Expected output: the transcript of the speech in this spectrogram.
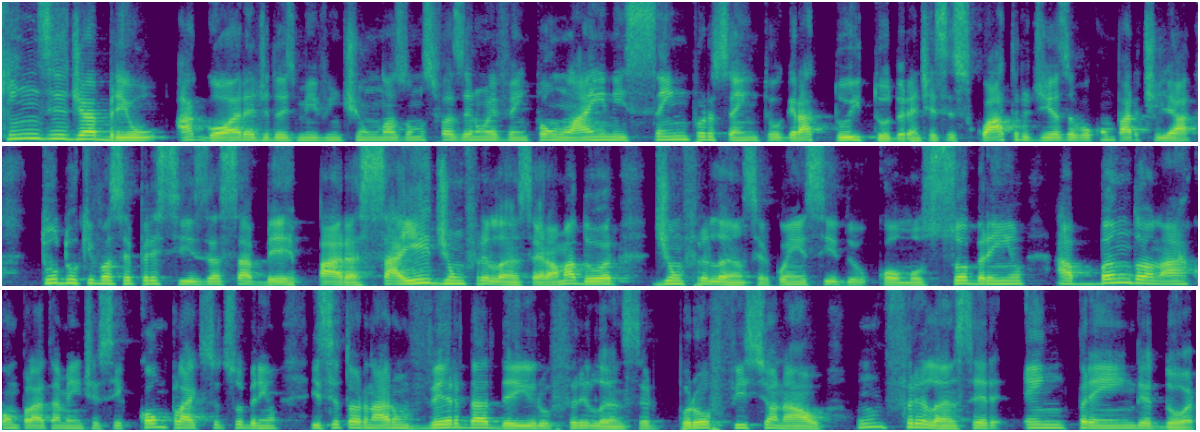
15 de abril, agora de 2021, nós vamos fazer um evento online 100% gratuito. Durante esses quatro dias, eu vou compartilhar tudo o que você precisa saber para sair de um freelancer amador, de um freelancer conhecido como sobrinho, abandonar completamente esse complexo de sobrinho e se tornar um verdadeiro freelancer profissional, um freelancer empreendedor.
